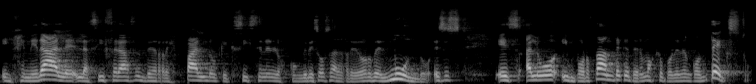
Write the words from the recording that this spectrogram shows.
en general, las cifras de respaldo que existen en los congresos alrededor del mundo. Eso es, algo importante que tenemos que poner en contexto.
